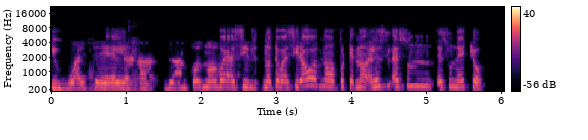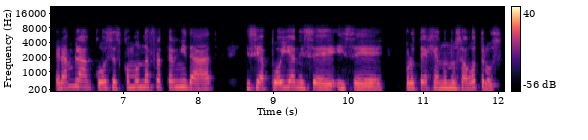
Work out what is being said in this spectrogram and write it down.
igual que oh, él, ah, blancos. No voy a decir, no te voy a decir, oh, no, porque no, él es, es, un, es un hecho. Eran blancos, es como una fraternidad y se apoyan y se, y se protegen unos a otros.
